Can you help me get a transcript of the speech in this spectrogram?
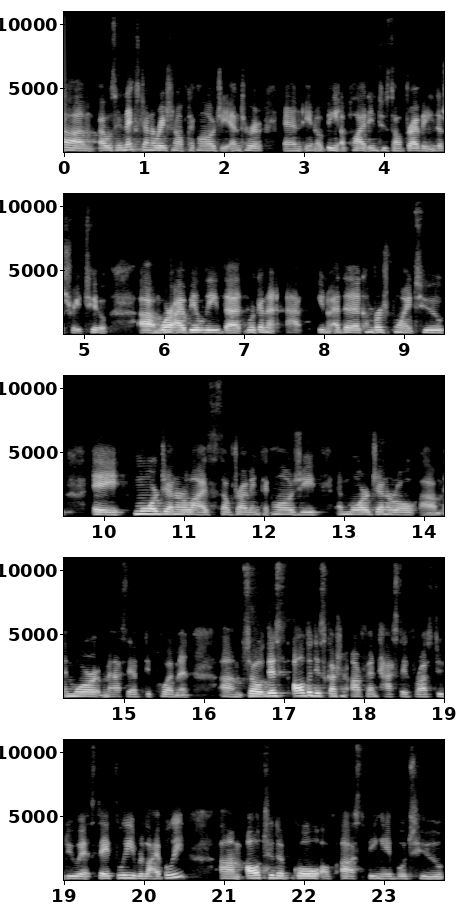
um, I would say next generation of technology enter and you know being applied into self-driving industry too, um, where I believe that we're gonna at you know at the converge point to a more generalized self-driving technology and more general um, and more massive deployment. Um, so this all the discussion are fantastic for us to do it safely, reliably, um, all to the goal of us being able to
